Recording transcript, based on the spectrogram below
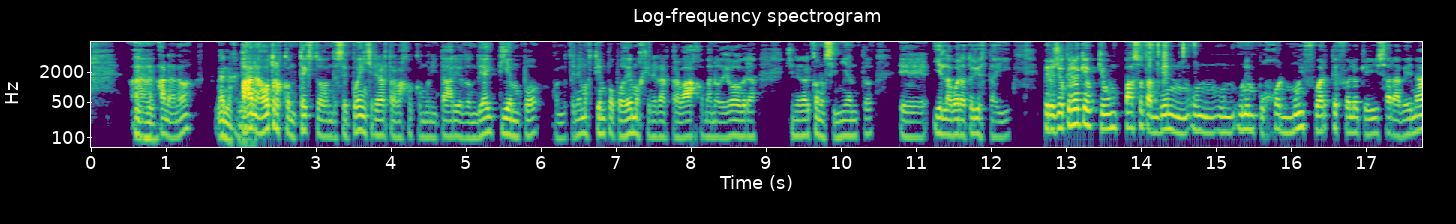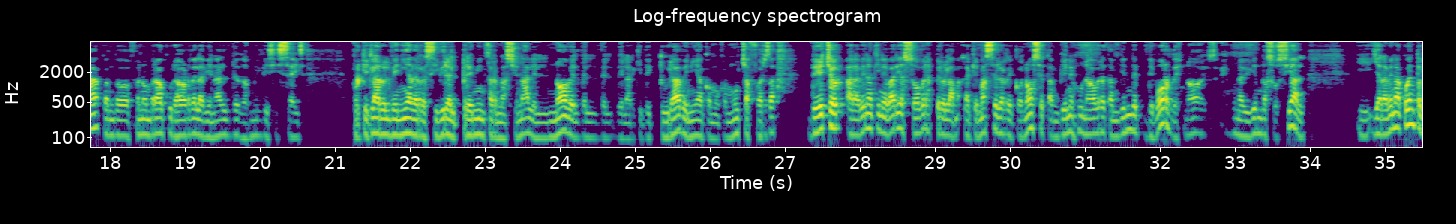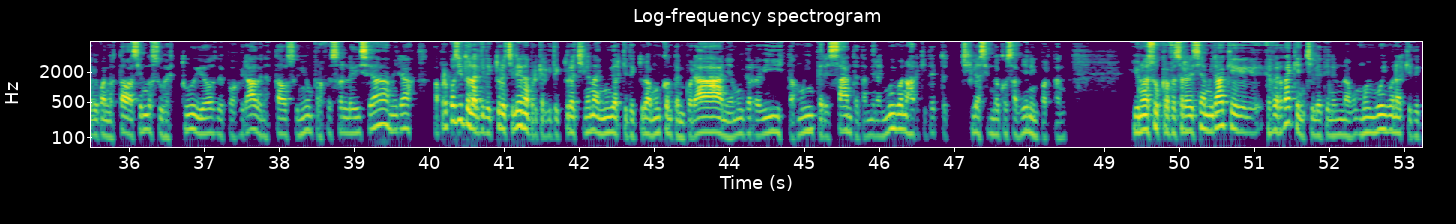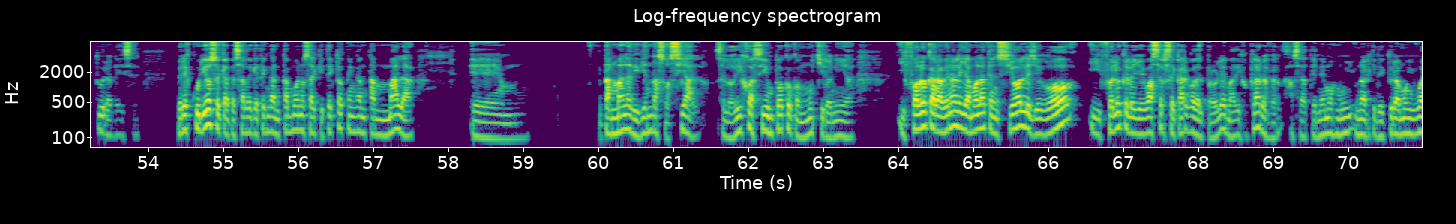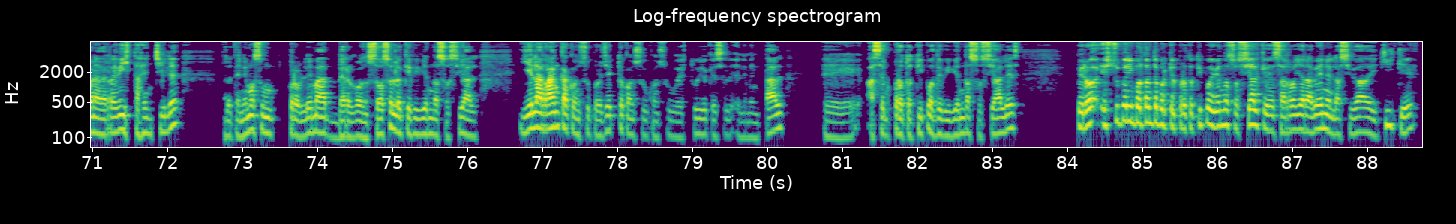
Ana, ¿no? Van a otros contextos donde se pueden generar trabajos comunitarios, donde hay tiempo, cuando tenemos tiempo podemos generar trabajo, mano de obra, generar conocimiento, eh, y el laboratorio está ahí. Pero yo creo que, un paso también, un, un, empujón muy fuerte fue lo que hizo Aravena cuando fue nombrado curador de la Bienal de 2016 porque claro, él venía de recibir el premio internacional, el Nobel de la arquitectura, venía como con mucha fuerza. De hecho, Aravena tiene varias obras, pero la, que más se le reconoce también es una obra también de, bordes, ¿no? Es, una vivienda social. Y, Aravena cuenta que cuando estaba haciendo sus estudios de posgrado en Estados Unidos, un profesor le dice, ah, mira, a propósito de la arquitectura chilena, porque arquitectura chilena hay muy arquitectura muy contemporánea, muy de revistas, muy interesante también, hay muy buenos arquitectos en Chile haciendo cosas bien importantes. Y uno de sus profesores decía, mira que es verdad que en Chile tienen una muy, muy buena arquitectura, le dice. Pero es curioso que a pesar de que tengan tan buenos arquitectos, tengan tan mala, eh, tan mala vivienda social. Se lo dijo así un poco con mucha ironía. Y fue algo que le llamó la atención, le llegó y fue lo que lo llevó a hacerse cargo del problema. Dijo, claro, es verdad, o sea, tenemos muy, una arquitectura muy buena de revistas en Chile, pero tenemos un problema vergonzoso en lo que es vivienda social. Y él arranca con su proyecto, con su, con su estudio que es elemental, eh, hacer prototipos de viviendas sociales. Pero es súper importante porque el prototipo de vivienda social que desarrolla Aravena en la ciudad de Iquique,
